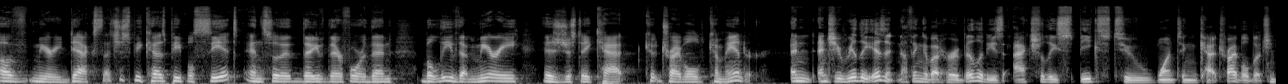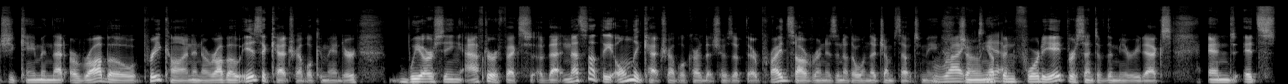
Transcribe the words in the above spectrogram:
of Mirri decks. That's just because people see it, and so they therefore then believe that Mirri is just a cat tribal commander. And and she really isn't. Nothing about her abilities actually speaks to wanting cat tribal. But since she came in that Arahbo precon, and Arahbo is a cat tribal commander, we are seeing after effects of that. And that's not the only cat tribal card that shows up there. Pride Sovereign is another one that jumps out to me, right, showing yeah. up in forty eight percent of the Mirri decks, and it's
